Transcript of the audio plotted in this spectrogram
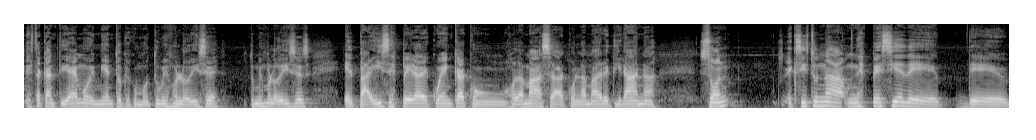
esta cantidad de movimiento que como tú mismo lo dices, tú mismo lo dices, el país espera de Cuenca con Jodamasa, con la madre tirana, son, existe una, una especie de, de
